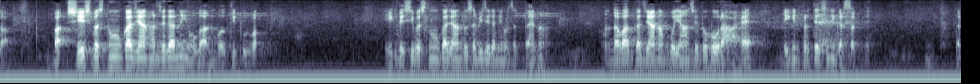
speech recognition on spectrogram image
का। शेष वस्तुओं का ज्ञान हर जगह नहीं होगा अनुभूति पूर्वक एक देशी वस्तुओं का ज्ञान तो सभी जगह नहीं हो सकता है ना? अहमदाबाद का ज्ञान हमको यहाँ से तो हो रहा है, लेकिन प्रत्यक्ष नहीं कर सकते। पर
